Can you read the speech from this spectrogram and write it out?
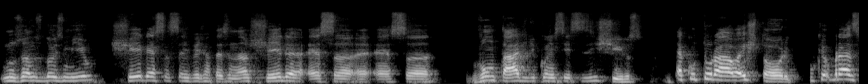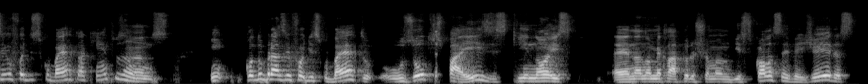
nos anos 2000 chega essa cerveja artesanal, chega essa, essa vontade de conhecer esses estilos? É cultural, é histórico, porque o Brasil foi descoberto há 500 anos. E quando o Brasil foi descoberto, os outros países que nós é, na nomenclatura chamamos de escolas cervejeiras,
